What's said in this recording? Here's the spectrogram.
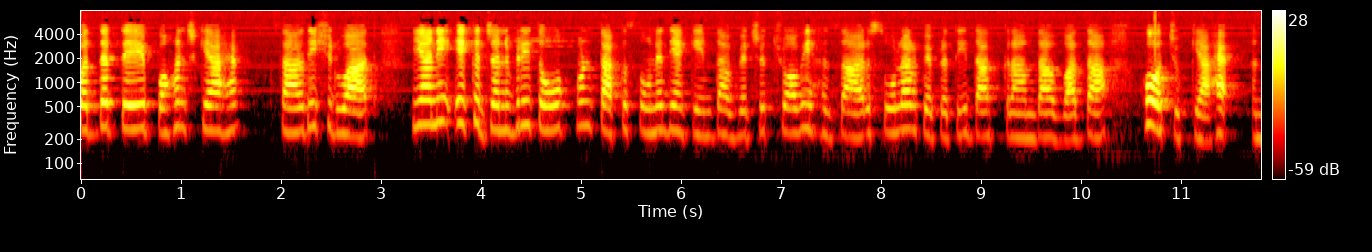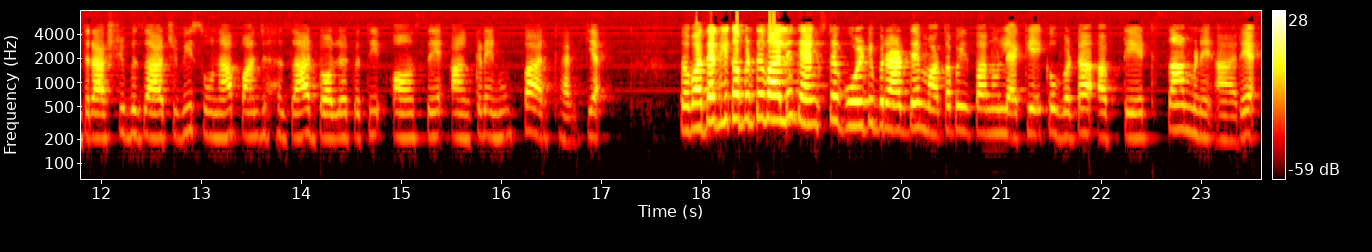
ਪੱਧਰ ਤੇ ਪਹੁੰਚ ਗਿਆ ਹੈ। ਸਾਲ ਦੀ ਸ਼ੁਰੂਆਤ ਯਾਨੀ 1 ਜਨਵਰੀ ਤੋਂ ਹੁਣ ਤੱਕ ਸੋਨੇ ਦੀਆਂ ਕੀਮਤਾਂ ਵਿੱਚ 24016 ਰੁਪਏ ਪ੍ਰਤੀ 10 ਗ੍ਰਾਮ ਦਾ ਵਾਧਾ ਹੋ ਚੁੱਕਿਆ ਹੈ। ਅੰਤਰਰਾਸ਼ਟਰੀ ਬਾਜ਼ਾਰ 'ਚ ਵੀ ਸੋਨਾ 5000 ਡਾਲਰ ਪ੍ਰਤੀ ਔਂਸ ਦੇ ਅੰਕੜੇ ਨੂੰ ਪਾਰ ਕਰ ਗਿਆ। ਤੋਂ ਅਗਲੀ ਖਬਰ ਤੇ ਵਾਲੇ ਗੈਂਗਸਟਰ ਗੋਲਡੀ ਬਰਾੜ ਦੇ ਮਾਤਾ-ਪਿਤਾ ਨੂੰ ਲੈ ਕੇ ਇੱਕ ਵੱਡਾ ਅਪਡੇਟ ਸਾਹਮਣੇ ਆ ਰਿਹਾ ਹੈ।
